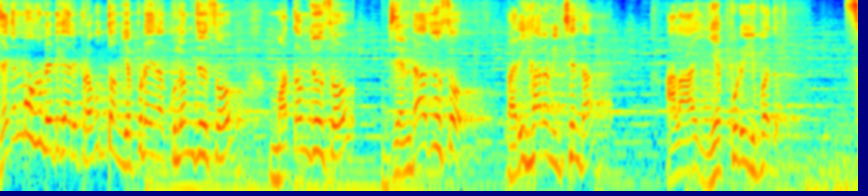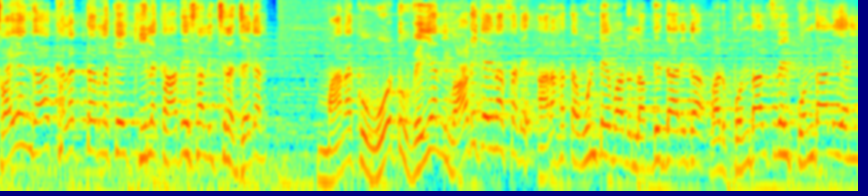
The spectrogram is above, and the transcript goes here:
జగన్మోహన్ రెడ్డి గారి ప్రభుత్వం ఎప్పుడైనా కులం చూసో మతం చూసో జెండా చూసో పరిహారం ఇచ్చిందా? అలా ఎప్పుడు ఇవ్వదు. స్వయంగా కలెక్టర్లకే కీలక ఆదేశాలు ఇచ్చిన జగన్ మనకు ఓటు వేయని వాడికైనా సరే అర్హత ఉంటే వాడు లబ్ధిదారిగా వాడు పొందాల్సినవి పొందాలి అని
